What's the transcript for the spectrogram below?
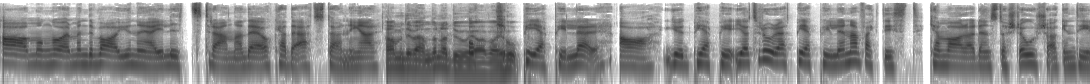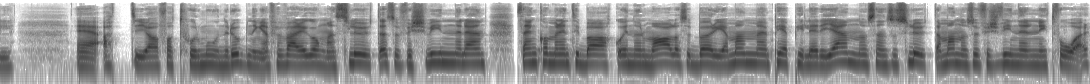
Ja, många år. Men det var ju när jag elittränade och hade ätstörningar. Ja, men det var ändå när du och jag var ihop. p-piller. Ja, gud, p-piller. Jag tror att p-pillerna faktiskt kan vara den största orsaken till att jag har fått hormonrubbningar. För varje gång man slutar så försvinner den. Sen kommer den tillbaka och är normal och så börjar man med p-piller igen och sen så slutar man och så försvinner den i två år.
